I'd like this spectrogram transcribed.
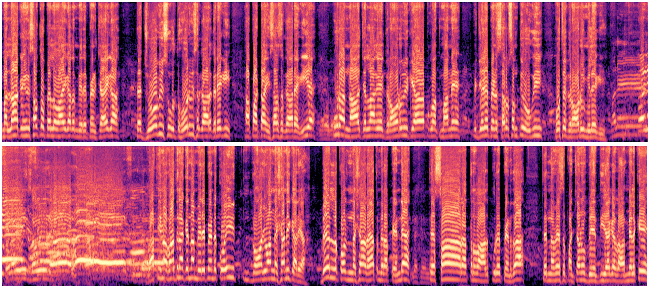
ਮਹੱਲਾ ਕਲੀਨਿਕ ਸਭ ਤੋਂ ਪਹਿਲਾਂ ਆਏਗਾ ਤਾਂ ਮੇਰੇ ਪਿੰਡ ਚ ਆਏਗਾ। ਤੇ ਜੋ ਵੀ ਸਹੂਲਤ ਹੋਰ ਵੀ ਸਰਕਾਰ ਕਰੇਗੀ ਆਪਾਂ 2.5 ਸਾਲ ਸਰਕਾਰ ਹੈਗੀ ਹੈ ਪੂਰਾ ਨਾਲ ਚੱਲਾਂਗੇ। ਗਰਾਊਂਡ ਵੀ ਕਿਹਾ ਭਗਵੰਤ ਮਾਨ ਨੇ ਵੀ ਜਿਹੜੇ ਪਿੰਡ ਸਰਬਸੰਮਤੀ ਹੋਊਗੀ ਉੱਥੇ ਗਰਾਊਂਡ ਵੀ ਮਿਲੇਗੀ। ਬਾਕੀ ਮੈਂ ਵੱਧ ਨਾ ਕਹਿੰਦਾ ਮੇਰੇ ਪਿੰਡ ਕੋਈ ਨੌਜਵਾਨ ਨਸ਼ਾ ਨਹੀਂ ਕਰ ਰਿਹਾ। ਬਿਲਕੁਲ ਨਸ਼ਾ ਰਹਿਤ ਮੇਰਾ ਪਿੰਡ ਹੈ ਤੇ ਸਾਰਾ ਧੰਨਵਾਦ ਪੂਰੇ ਪਿੰਡ ਦਾ। ਤੇ ਨਵੇਂ ਸਰਪੰਚਾਂ ਨੂੰ ਬੇਨਤੀ ਹੈ ਕਿ ਰਲ ਮਿਲ ਕੇ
